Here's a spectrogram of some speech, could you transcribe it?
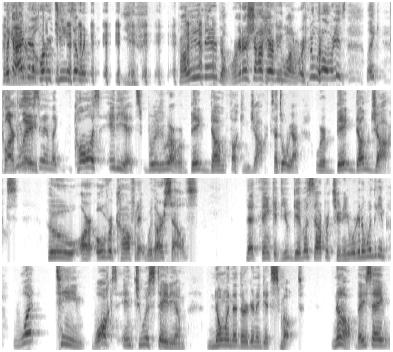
Like I've been a part of teams that went probably even Vanderbilt. We're gonna shock everyone. We're gonna win all games. Like Clark you Lee. understand? Like call us idiots, but we are. We're big dumb fucking jocks. That's what we are. We're big dumb jocks who are overconfident with ourselves that think if you give us the opportunity, we're going to win the game. What team walks into a stadium knowing that they're going to get smoked? No, they say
